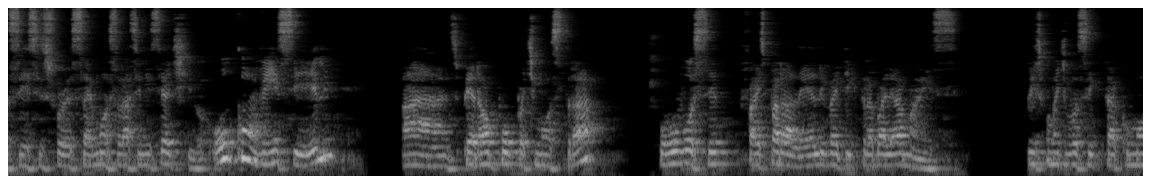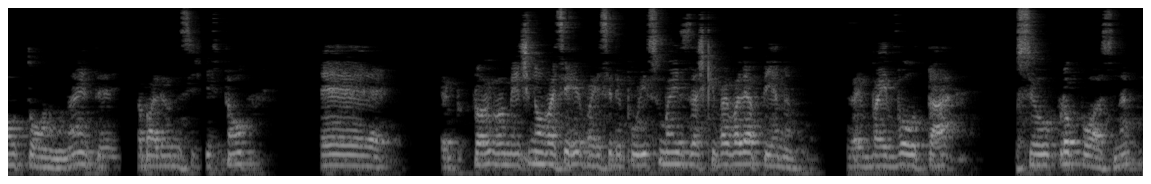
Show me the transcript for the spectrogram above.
você se esforçar e mostrar essa iniciativa. Ou convence ele a esperar um pouco para te mostrar, ou você faz paralelo e vai ter que trabalhar mais. Principalmente você que está como autônomo, né? trabalhando desse jeito. Então, é, é, provavelmente não vai, ser, vai receber por isso, mas acho que vai valer a pena. Vai, vai voltar o seu propósito, né?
